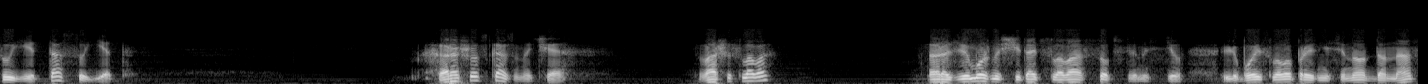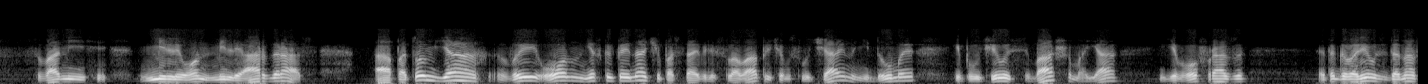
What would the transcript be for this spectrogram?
суета-сует. Хорошо сказано, Че. Ваши слова? А разве можно считать слова собственностью? Любое слово произнесено до нас с вами миллион, миллиард раз. А потом я, вы, он несколько иначе поставили слова, причем случайно, не думая, и получилась ваша, моя, его фраза. Это говорилось до нас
